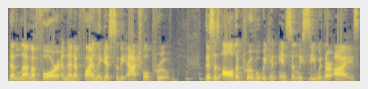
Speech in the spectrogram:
then lemma 4, and then it finally gets to the actual proof. This is all to prove what we can instantly see with our eyes.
